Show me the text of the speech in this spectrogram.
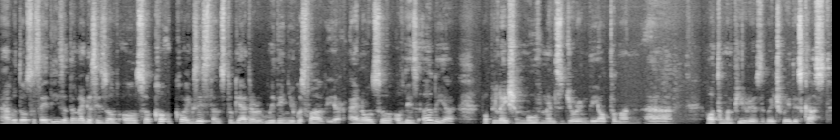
I would also say these are the legacies of also co- coexistence together within Yugoslavia, and also of these earlier population movements during the Ottoman uh, Ottoman periods, which we discussed.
